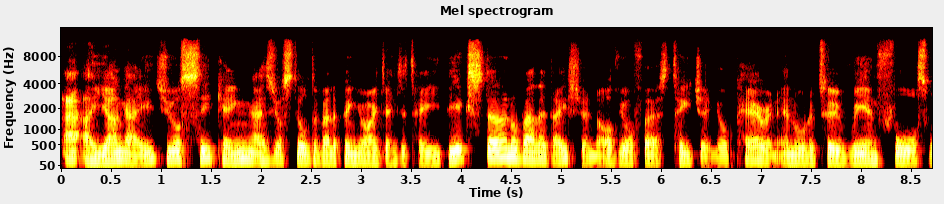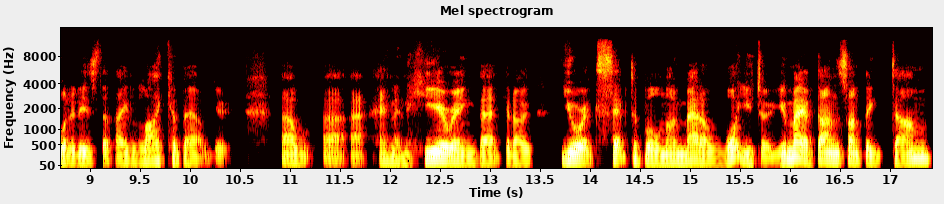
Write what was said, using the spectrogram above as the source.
at a young age, you're seeking, as you're still developing your identity, the external validation of your first teacher, your parent, in order to reinforce what it is that they like about you. Uh, uh, uh and in hearing that, you know, you're acceptable no matter what you do. You may have done something dumb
